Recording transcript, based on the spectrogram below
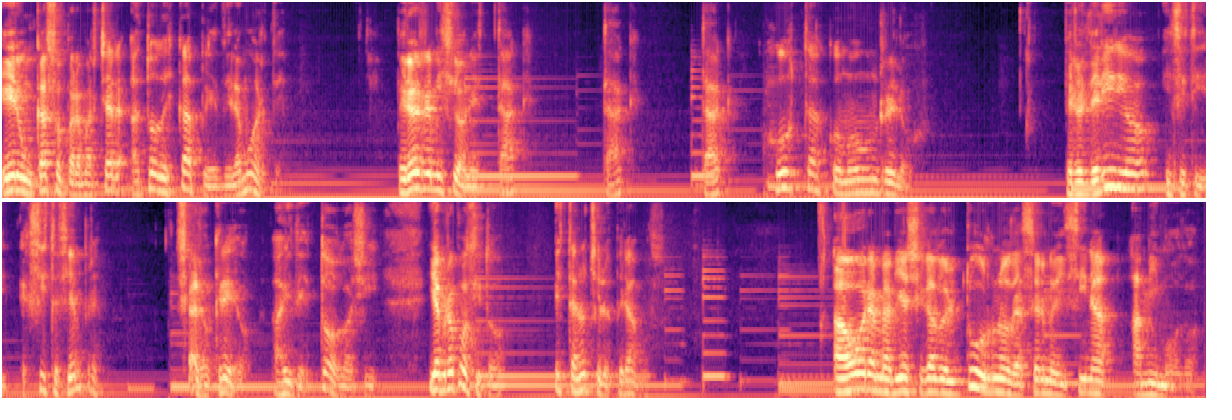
Era un caso para marchar a todo escape de la muerte. Pero hay remisiones, tac, tac, tac, justas como un reloj. Pero el delirio, insistí, ¿existe siempre? Ya lo creo, hay de todo allí. Y a propósito, esta noche lo esperamos. Ahora me había llegado el turno de hacer medicina a mi modo.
